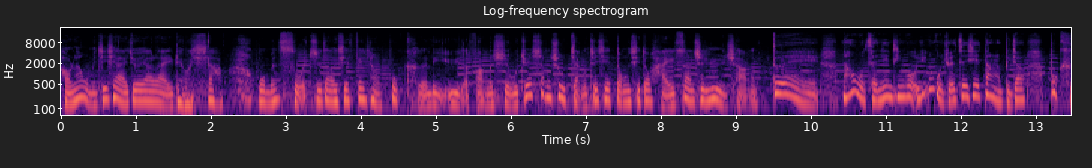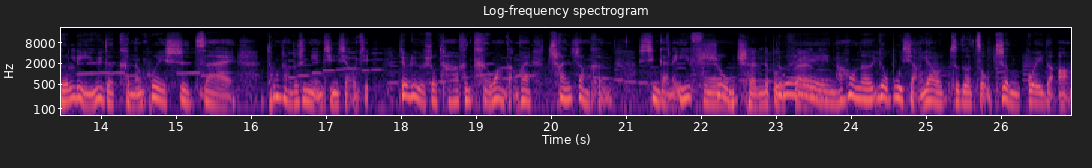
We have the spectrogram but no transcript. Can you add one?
好了，我们接下来就要来聊一下我们所知道一些非常不可理喻的方式。我觉得上述讲这些东西都还算是日常，对，然后我曾经听过，因为我觉得这些当然比较不可理喻的，可能会是在通常都是年轻小姐。就例如说，他很渴望赶快穿上很性感的衣服，瘦成的部分。对，然后呢又不想要这个走正规的啊，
